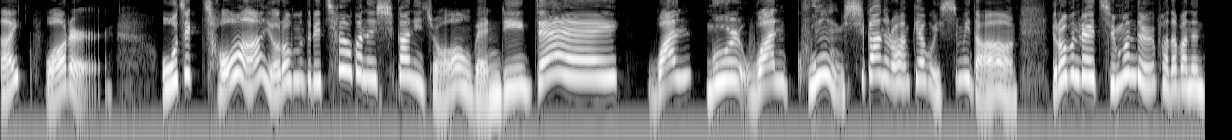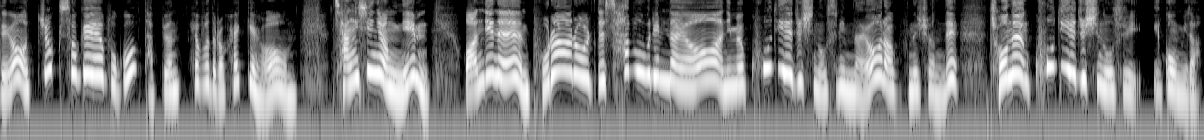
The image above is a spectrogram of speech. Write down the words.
like water. 오직 저와 여러분들이 채워가는 시간이죠. 웬디 데이. 완물 완궁 시간으로 함께하고 있습니다. 여러분들의 질문들 받아봤는데요. 쭉 소개해보고 답변해보도록 할게요. 장신영님, 완디는 보라로 올때 사복을 입나요? 아니면 코디해주신 옷을 입나요? 라고 보내주셨는데 저는 코디해주신 옷을 입고 옵니다.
